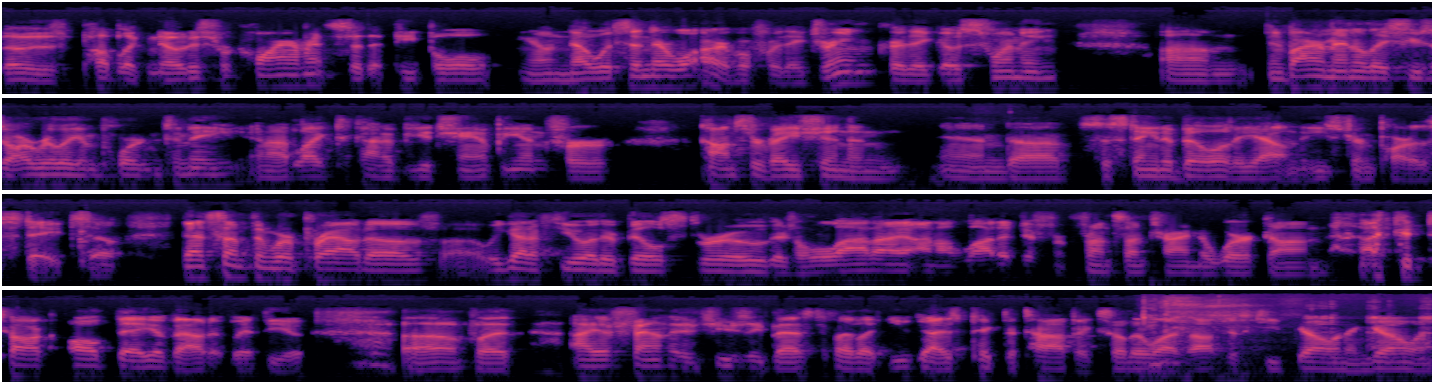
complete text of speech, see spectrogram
those public notice requirements so that people, you know, know what's in their water before they drink or they go swimming. Um, environmental issues are really important to me, and I'd like to kind of be a champion for conservation and and uh, sustainability out in the eastern part of the state. So that's something we're proud of. Uh, we got a few other bills through. There's a lot of, on a lot of different fronts I'm trying to work on. I could talk all day about it with you, uh, but I have found that it's usually best if I let you guys pick the topics. Otherwise, I'll just keep going and going.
